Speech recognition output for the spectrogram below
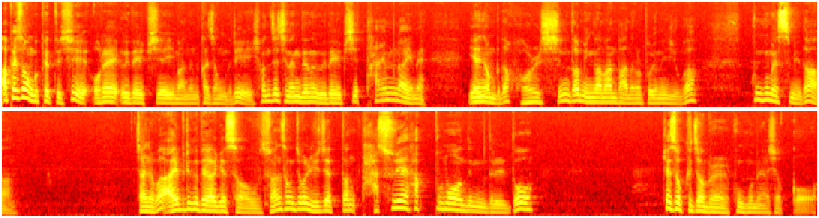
앞에서 언급했듯이 올해 의대 입시에 임하는 가정들이 현재 진행되는 의대 입시 타임라인에 예년보다 훨씬 더 민감한 반응을 보이는 이유가 궁금했습니다. 자녀가 아이브리그 대학에서 우수한 성적을 유지했던 다수의 학부모님들도 계속 그 점을 궁금해 하셨고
